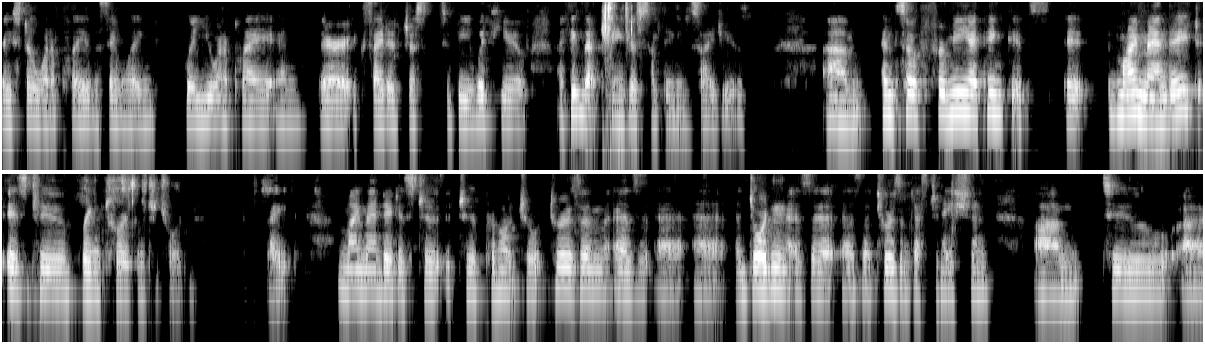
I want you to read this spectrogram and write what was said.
they still want to play the same way way you want to play and they're excited just to be with you. I think that changes something inside you. Um, and so for me i think it's it my mandate is to bring tourism to jordan right? My mandate is to to promote tourism as a, a, a jordan as a as a tourism destination. Um, to uh,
